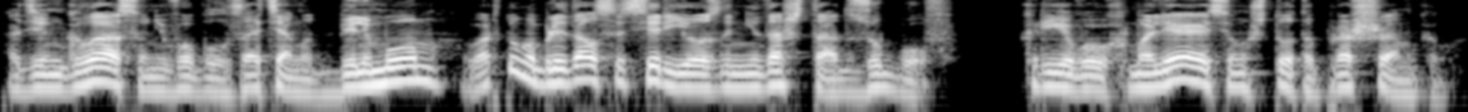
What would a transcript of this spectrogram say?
Один глаз у него был затянут бельмом, во рту наблюдался серьезный недостат зубов. Криво ухмыляясь, он что-то прошамкал.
